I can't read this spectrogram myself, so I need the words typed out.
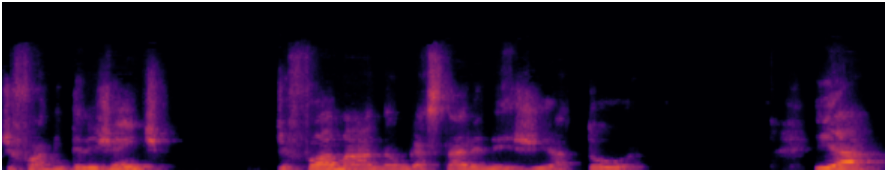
de forma inteligente, de forma a não gastar energia à toa e a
